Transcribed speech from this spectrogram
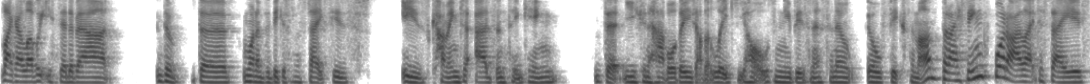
like, I love what you said about the the one of the biggest mistakes is is coming to ads and thinking that you can have all these other leaky holes in your business and it'll, it'll fix them up. But I think what I like to say is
